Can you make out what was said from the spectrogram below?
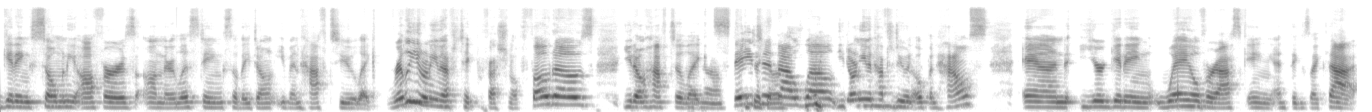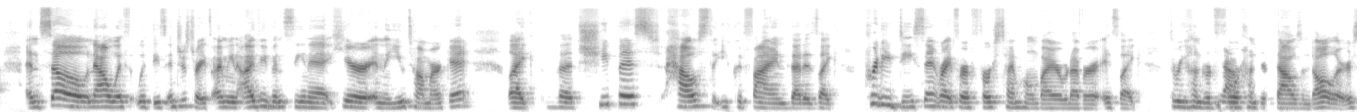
getting so many offers on their listing, so they don't even have to like really. You don't even have to take professional photos. You don't have to like stage it that well. You don't even have to do an open house, and you're getting way over asking and things like that. And so now with with these interest rates, I mean, I've even seen it here in the Utah market. Like the cheapest house that you could find that is like pretty decent, right? For a first time home buyer or whatever, is like 300, yeah. $400,000.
